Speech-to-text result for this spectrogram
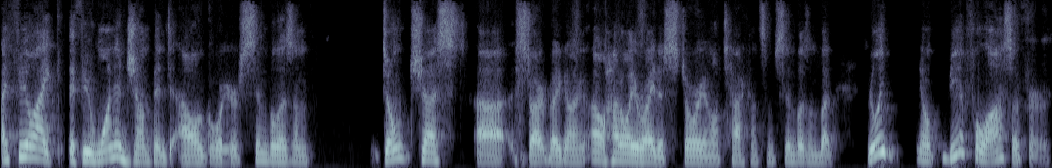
i feel like if you want to jump into allegory or symbolism don't just uh, start by going oh how do i write a story and i'll tack on some symbolism? But really you know be a philosopher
